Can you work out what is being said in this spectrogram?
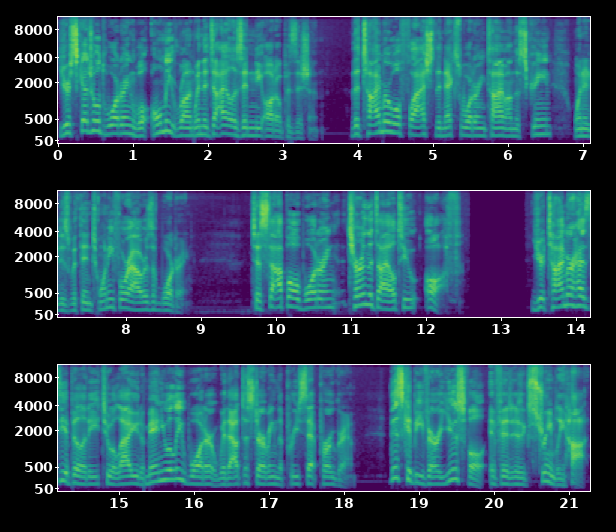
Your scheduled watering will only run when the dial is in the auto position. The timer will flash the next watering time on the screen when it is within 24 hours of watering. To stop all watering, turn the dial to off. Your timer has the ability to allow you to manually water without disturbing the preset program. This could be very useful if it is extremely hot.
